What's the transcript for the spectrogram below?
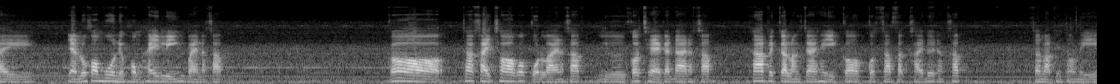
อยากรู้ข้อมูลเดี๋ยวผมให้ลิงก์ไปนะครับ ก็ถ้าใครชอบก็กดไลค์นะครับ หรือก็แชร์กันได้นะครับ ถ้าเป็นกำลังใจให้อีกก็กดซับสไครต์ด้วยนะครับสำหรับเพียงเท่านี้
